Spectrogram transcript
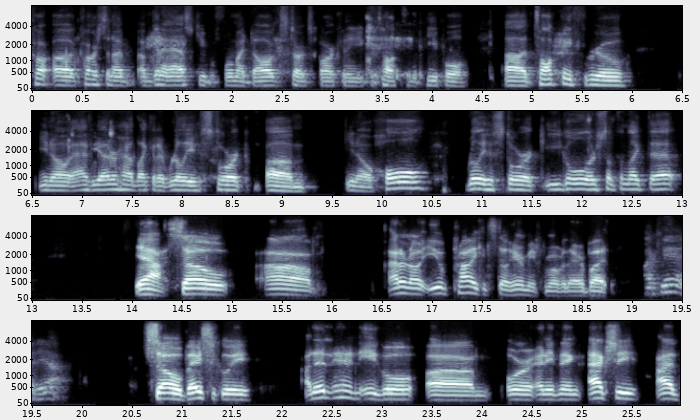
Car- uh, Carson, I'm I'm gonna ask you before my dog starts barking, and you can talk to the people. Uh, talk me through you know, have you ever had like a really historic, um, you know, hole, really historic eagle or something like that? Yeah. So, um, I don't know. You probably can still hear me from over there, but I can. Yeah. So basically, I didn't hit an eagle um, or anything. Actually, I have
